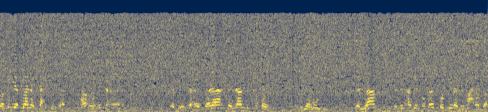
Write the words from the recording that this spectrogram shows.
صفيه كانت تحت سلام بن حقيق اليهودي. سلام بن ابي حقيق قتل في المعركه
